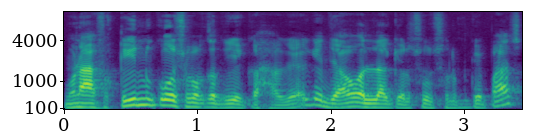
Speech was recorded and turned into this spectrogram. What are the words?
मुनाफिकीन को उस वक़्त ये कहा गया कि जाओ अल्लाह के रसूल वसल्लम के पास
